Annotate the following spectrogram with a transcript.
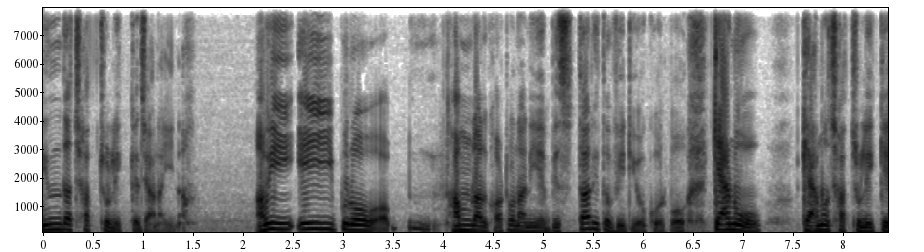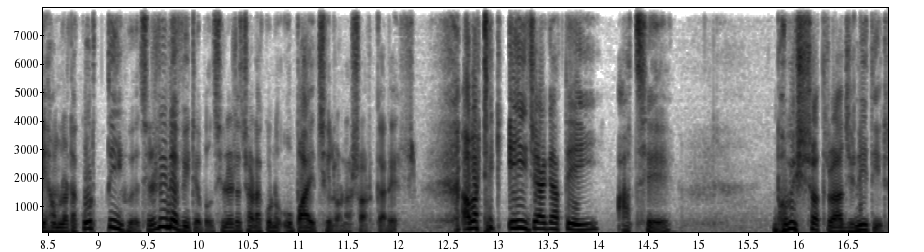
নিন্দা ছাত্রলীগকে জানাই না। আমি এই পুরো হামলার ঘটনা নিয়ে বিস্তারিত ভিডিও করব। কেন কেন ছাত্রলীগকে হামলাটা করতেই হয়েছে? এটা ইনএভিটেবল ছিল, এটা ছাড়া কোনো উপায় ছিল না সরকারের। আবার ঠিক এই জায়গাতেই আছে ভবিষ্যৎ রাজনীতির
